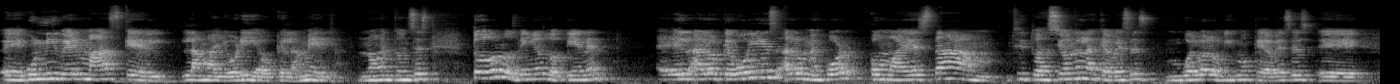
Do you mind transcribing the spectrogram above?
eh, un nivel más que la mayoría o que la media, ¿no? Entonces, todos los niños lo tienen. A lo que voy es a lo mejor como a esta mm, situación en la que a veces vuelvo a lo mismo que a veces eh,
